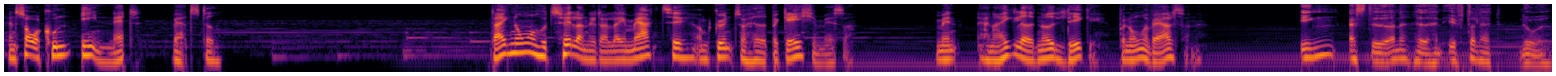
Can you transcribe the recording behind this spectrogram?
Han sover kun én nat hvert sted. Der er ikke nogen af hotellerne, der lagde mærke til, om Günther havde bagage med sig. Men han har ikke lavet noget ligge på nogen af værelserne. Ingen af stederne havde han efterladt noget.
